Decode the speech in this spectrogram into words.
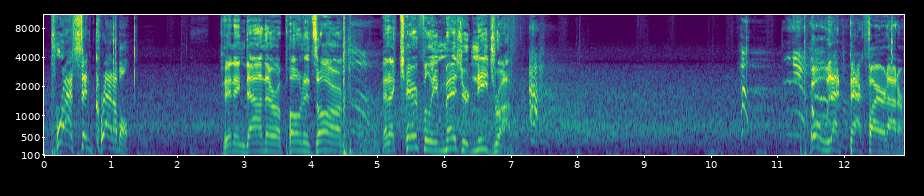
Press. Incredible. Pinning down their opponent's arm. And a carefully measured knee drop. Oh, that backfired on her.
